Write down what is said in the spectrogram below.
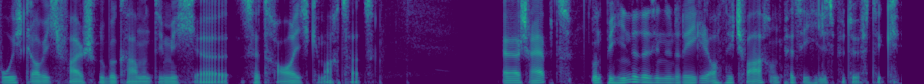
wo ich glaube ich falsch rüberkam und die mich äh, sehr traurig gemacht hat. Er schreibt, und Behinderte sind in der Regel auch nicht schwach und per se hilfsbedürftig.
